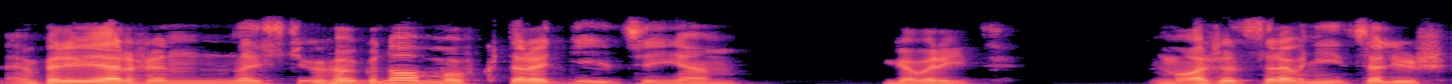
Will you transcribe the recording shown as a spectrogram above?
«Приверженность гномов к традициям, — говорит, — может сравниться лишь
